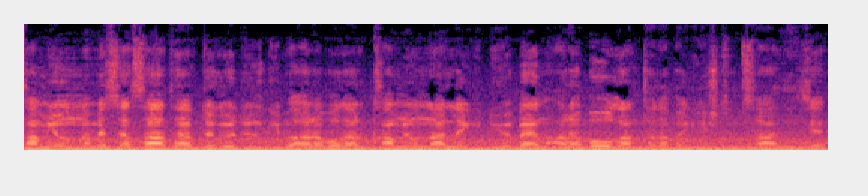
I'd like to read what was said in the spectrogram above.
kamyonla mesela sağ tarafta gördüğünüz gibi arabalar kamyonlarla gidiyor. Ben araba olan tarafa geçtim sadece.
